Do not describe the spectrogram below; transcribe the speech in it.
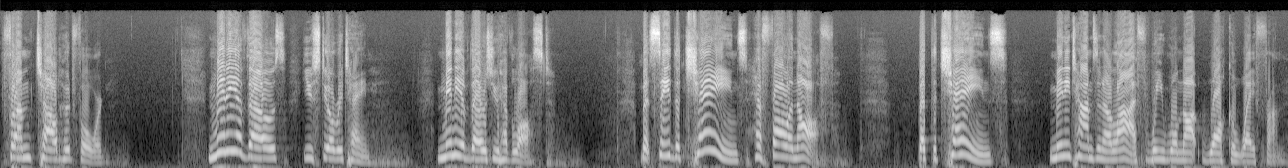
from childhood forward. Many of those you still retain, many of those you have lost. But see, the chains have fallen off. But the chains, many times in our life, we will not walk away from.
